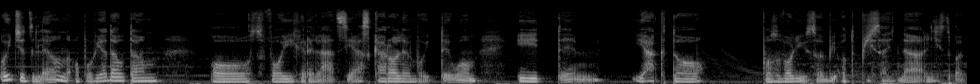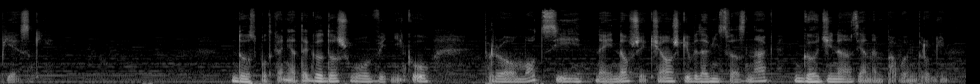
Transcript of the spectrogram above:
Ojciec Leon opowiadał tam o swoich relacjach z Karolem Wojtyłą i tym, jak to pozwolił sobie odpisać na list papieski. Do spotkania tego doszło w wyniku promocji najnowszej książki wydawnictwa Znak Godzina z Janem Pawłem II.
